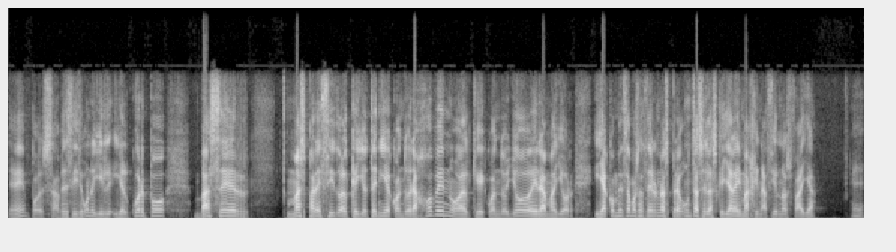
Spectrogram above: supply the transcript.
¿eh? pues a veces dice, bueno, ¿y el, cuerpo va a ser más parecido al que yo tenía cuando era joven o al que cuando yo era mayor? Y ya comenzamos a hacer unas preguntas en las que ya la imaginación nos falla. ¿eh?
